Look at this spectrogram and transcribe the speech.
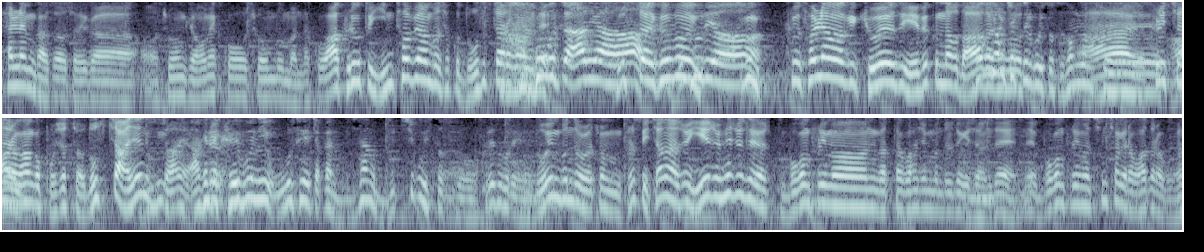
할렘 가서 저희가 어, 좋은 경험했고 좋은 분 만났고 아 그리고 또 인터뷰 한번 자꾸 노숙자라고 아, 하는데 소극자 아니야. 노숙자 그분 소리야. 그분 그 선량하게 교회에서 예배 끝나고 나와가지고 성경책 들고 있었어. 성경책. 아 크리스천이라고 아, 한거 보셨죠 노숙자 아니에요 노숙자 아니야. 아 근데 그분이 옷에 약간 이상한 거 묻히고 있었어. 그래서 그래. 노인분들 좀 그럴 수 있잖아요. 좀 이해 좀 해주세요. 모건 프리먼 같다고 하신 분들도 계셨는데, 네, 모건 프리먼 친척이라고 하더라고요.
